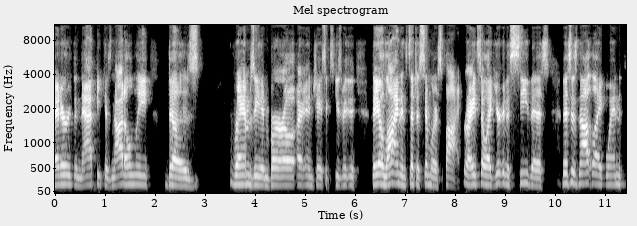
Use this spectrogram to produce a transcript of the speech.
better than that because not only does Ramsey and Burrow uh, and Chase, excuse me, they align in such a similar spot, right? So like you're going to see this. This is not like when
